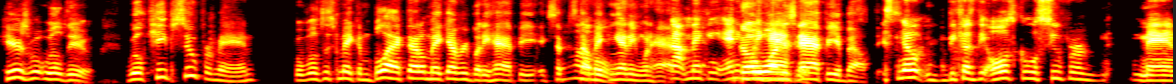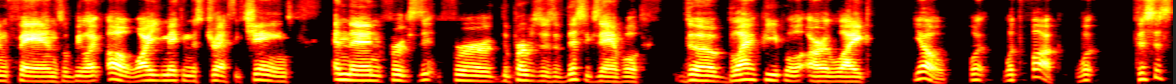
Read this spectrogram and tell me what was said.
here's what we'll do. We'll keep Superman, but we'll just make him black. That'll make everybody happy, except it's not making anyone happy. Not making anyone. no one happy. is happy about this. It's no because the old school Superman fans will be like, "Oh, why are you making this drastic change?" And then for for the purposes of this example, the black people are like, "Yo, what what the fuck? What this is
